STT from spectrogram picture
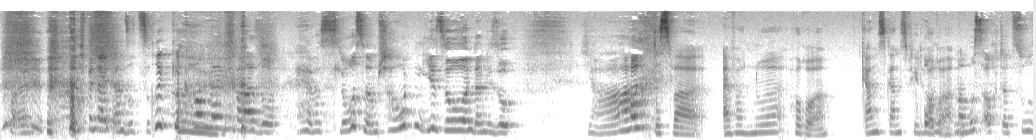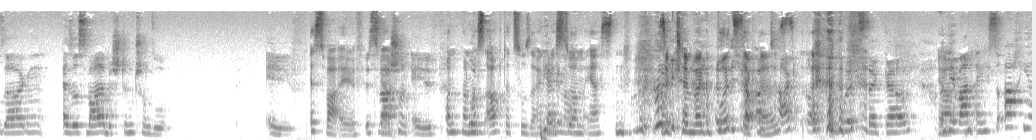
Voll. Ich bin halt dann so zurückgekommen, war so, hä, was ist los? Warum schauten ihr so? Und dann die so, ja. Das war einfach nur Horror. Ganz, ganz viel Horror. Und man muss auch dazu sagen, also es war bestimmt schon so elf. es war elf. Es war ja. schon elf. Und man Und- muss auch dazu sagen, Ja, dass genau. du am 1. September Also ich Geburtstag habe am hast. Tag drauf Geburtstag gehabt. Und Ja. wir waren eigentlich so, ach ja,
